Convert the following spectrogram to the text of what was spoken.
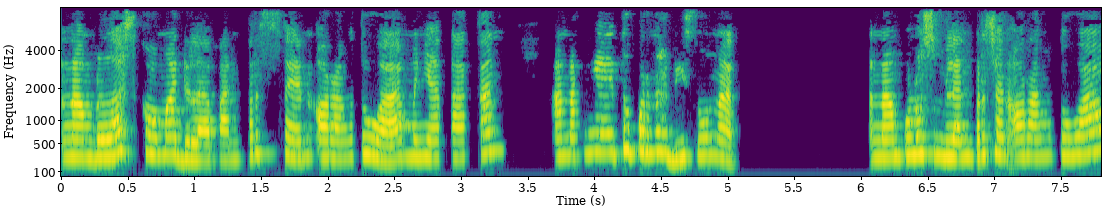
16,8 persen orang tua menyatakan anaknya itu pernah disunat. 69 persen orang tua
